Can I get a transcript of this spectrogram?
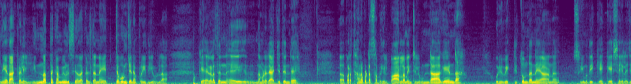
നേതാക്കളിൽ ഇന്നത്തെ കമ്മ്യൂണിസ്റ്റ് നേതാക്കളിൽ തന്നെ ഏറ്റവും ജനപ്രീതിയുള്ള കേരളത്തിന് നമ്മുടെ രാജ്യത്തിന്റെ പ്രധാനപ്പെട്ട സഭയിൽ പാർലമെന്റിൽ ഉണ്ടാകേണ്ട ഒരു വ്യക്തിത്വം തന്നെയാണ് Shrimati K K Shailaja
